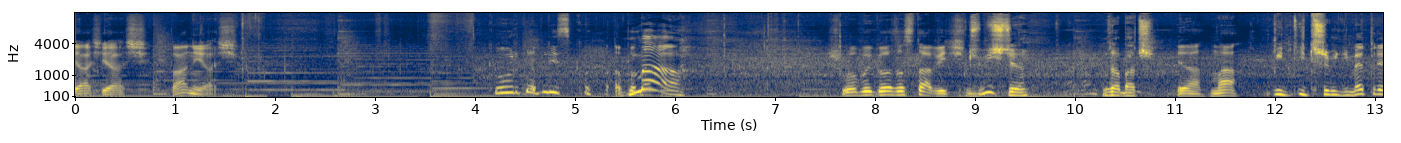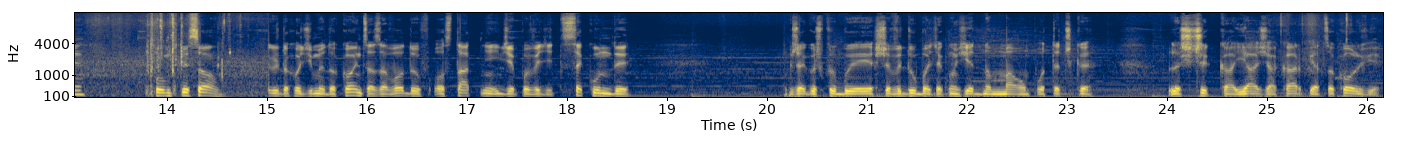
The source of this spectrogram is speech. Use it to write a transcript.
Jaś, Jaś, pan Jaś. Kurde, blisko. Ma, szłoby go zostawić. oczywiście. Zobacz. Ja, ma. I, i 3 mm. Punkty są. Już dochodzimy do końca zawodów. Ostatnie idzie powiedzieć sekundy. Grzegorz próbuje jeszcze wydubać jakąś jedną małą płoteczkę. Leszczyka, jazia, karpia, cokolwiek.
